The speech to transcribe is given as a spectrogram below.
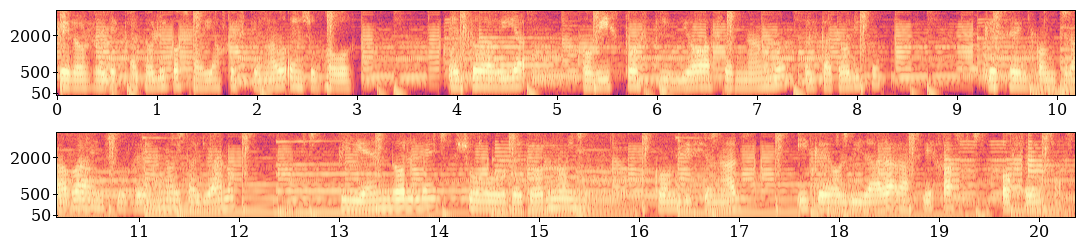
que los reyes católicos habían gestionado en su favor. Él todavía, obispo, escribió a Fernando el Católico que se encontraba en su reino italiano pidiéndole su retorno incondicional y que olvidara las viejas ofensas.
